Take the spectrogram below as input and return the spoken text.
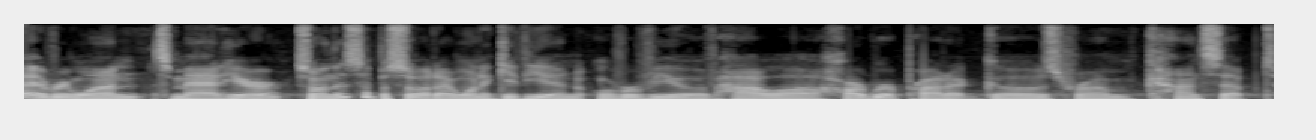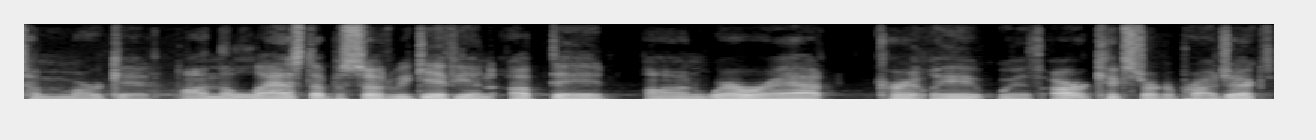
Hi, everyone. It's Matt here. So, in this episode, I want to give you an overview of how a hardware product goes from concept to market. On the last episode, we gave you an update on where we're at currently with our Kickstarter project,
